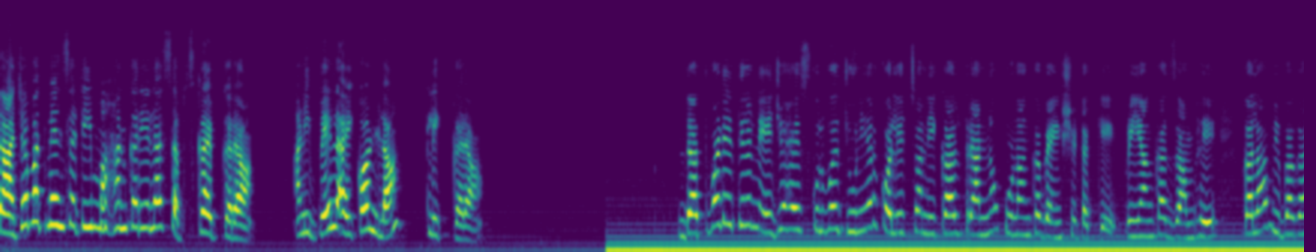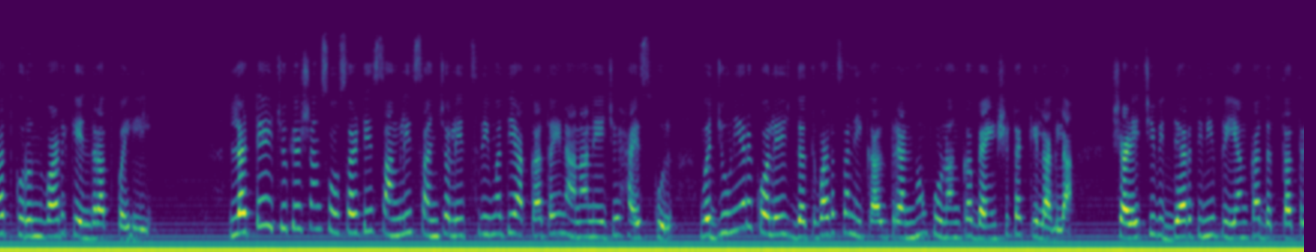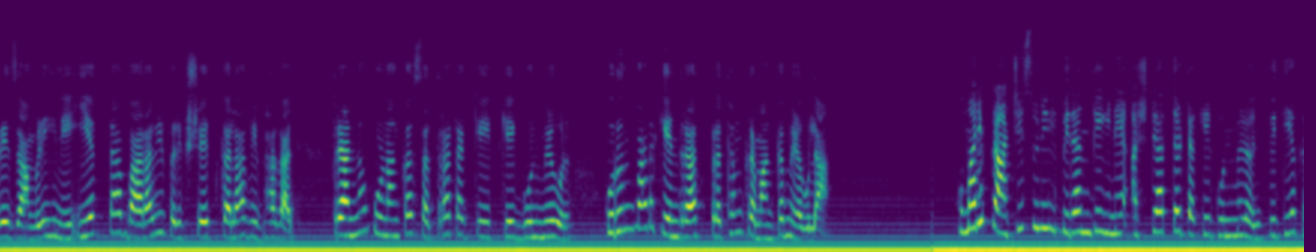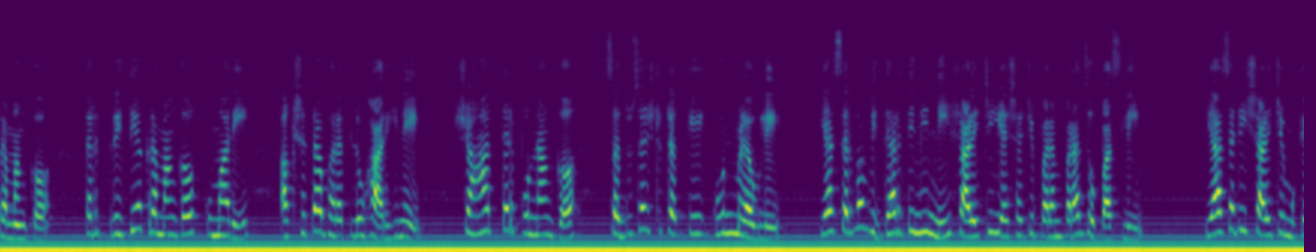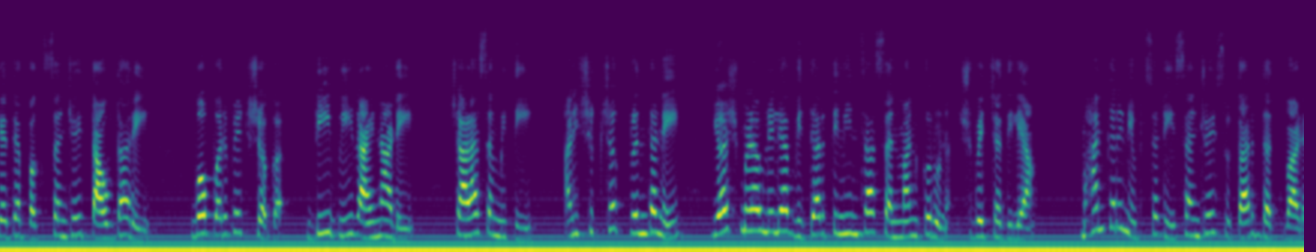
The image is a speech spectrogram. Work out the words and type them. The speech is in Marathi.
ताज्या बातम्यांसाठी महान करेला सबस्क्राईब करा आणि बेल आयकॉनला क्लिक करा. दत्तवाड येथील नेजे हायस्कूल व ज्युनियर कॉलेजचा निकाल त्र्याण्णव पूर्णांक ब्याऐंशी टक्के. प्रियांका जांभळे कला विभागात कुरुंदवाड केंद्रात पहिली. लट्टे एज्युकेशन सोसायटी सांगली संचलित श्रीमती अक्काताई नाना नेजे हायस्कूल व ज्युनियर कॉलेज दत्तवाडचा निकाल त्र्याण्णव पूर्णांक ब्याऐंशी टक्के लागला. शाळेची विद्यार्थिनी प्रियांका दत्तात्रय जांभळे हिने इयत्ता बारावी परीक्षेत कला विभागात त्र्याण्णव पूर्णांक सतरा टक्के इतके गुण मिळवून कुरुंदवाड केंद्रात प्रथम क्रमांक मिळवला. कुमारी प्राची सुनील बिरंगे हिने अष्ट्याहत्तर टक्के गुण मिळवून द्वितीय क्रमांक. तर तृतीय क्रमांक कुमारी अक्षता भरत लोहार हिने शहात्तर पूर्णांक सदुसष्ट टक्के गुण मिळवले. या सर्व विद्यार्थिनींनी शाळेची यशाची परंपरा जोपासली. यासाठी शाळेचे मुख्याध्यापक संजय तावदारे व पर्यवेक्षक डी बी रायनाडे शाळा समिती आणि शिक्षक वृंदने यश मिळवलेल्या विद्यार्थिनींचा सन्मान करून शुभेच्छा दिल्या. महानकरी न्यूजसाठी संजय सुतार दत्तवाड.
